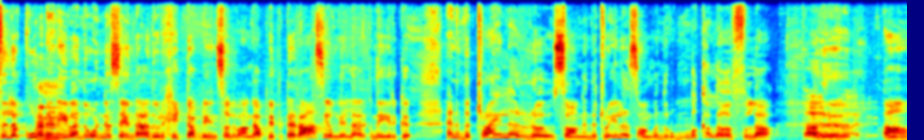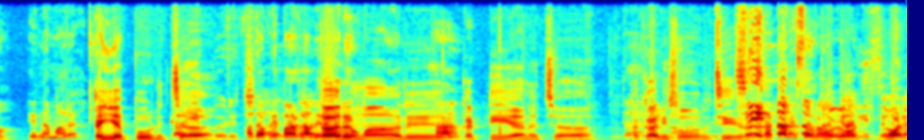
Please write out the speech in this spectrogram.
சில கூட்டணி வந்து ஒண்ணு சேர்ந்தா அது ஒரு ஹிட் அப்படின்னு சொல்லுவாங்க. அப்படிப்பட்ட ராசி உங்க எல்லாருக்குமே இருக்கு. அண்ட் இந்த ட்ரைலர் சாங் இந்த ட்ரெய்லர் சாங் வந்து ரொம்ப கலர்ஃபுல்லா அது ஆ என்ன மாதிரி கைய பிடிச்சா அது அப்படியே பாடலாம் தருமாறு கட்டி அணைச்சா தக்காளி சோறு தக்காளி சோறா? வாட்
